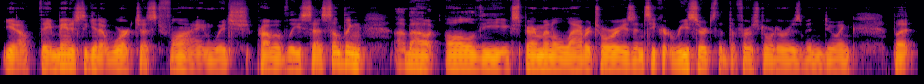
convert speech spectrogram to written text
you know, they managed to get it work just fine, which probably says something about all the experimental laboratories and secret research that the First Order has been doing. But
